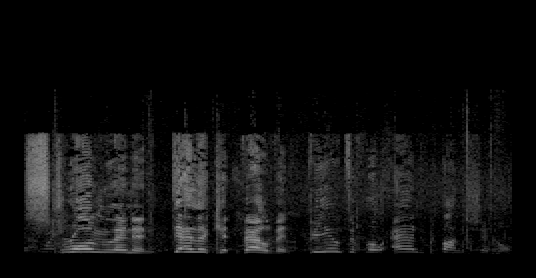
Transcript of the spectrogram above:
Strong linen, delicate velvet, beautiful and functional.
